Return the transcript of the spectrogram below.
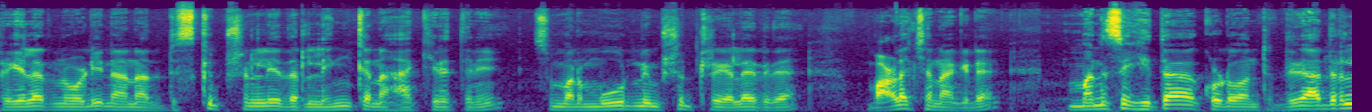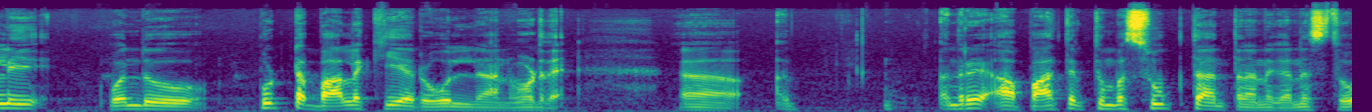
ಟ್ರೇಲರ್ ನೋಡಿ. ನಾನು ಆ ಡಿಸ್ಕ್ರಿಪ್ಷನಲ್ಲಿ ಅದರ ಲಿಂಕನ್ನು ಹಾಕಿರ್ತೀನಿ. ಸುಮಾರು ಮೂರು ನಿಮಿಷದ ಟ್ರೇಲರ್ ಇದೆ. ಭಾಳ ಚೆನ್ನಾಗಿದೆ. ಮನಸ್ಸಿಗೆ ಹಿತ ಕೊಡುವಂಥದ್ದು ಅದರಲ್ಲಿ ಒಂದು ಪುಟ್ಟ ಬಾಲಕಿಯ ರೋಲ್ ನಾನು ನೋಡಿದೆ. ಅಂದರೆ ಆ ಪಾತ್ರಕ್ಕೆ ತುಂಬ ಸೂಕ್ತ ಅಂತ ನನಗೆ ಅನ್ನಿಸ್ತು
